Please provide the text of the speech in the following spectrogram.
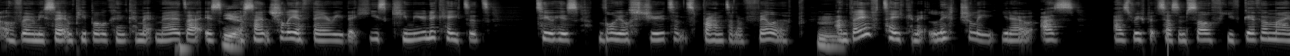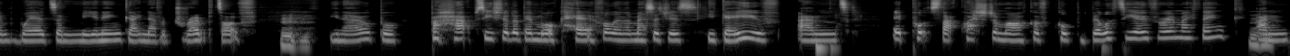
of only certain people can commit murder is Yeah. essentially a theory that he's communicated to his loyal students, Brandon and Philip, Hmm. and they've taken it literally. You know, as as Rupert says himself, "You've given my words a meaning I never dreamt of." Mhm. You know, but perhaps he should have been more careful in the messages he gave, and it puts that question mark of culpability over him. I think, Mhm. and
